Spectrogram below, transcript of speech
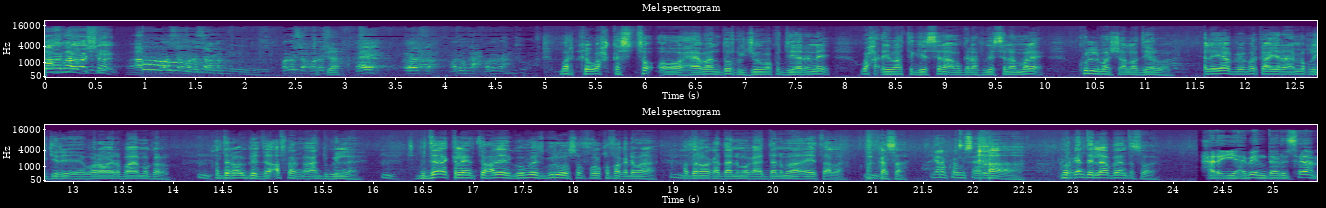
Waa nooshaan marka wax kasta oo xeebaan duurka jooga waa ku diyaarinay wax dhibaato geysana ama garaaf geysana male kulli maasha allah diyaar waa alayaab markaan yaraa maqli jiray waraawarbaayo ma galo haddana u geeda afkaan gacanta gelinaya midada kale inta waxaa leeyahay goomeed guriga soo fuul qofaa ka dhimanaya haddana marka daanimada ayay taallaa. Afkaasa marka inta ilaa badan intaas waa. Xare iyo habeen daarusalaam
